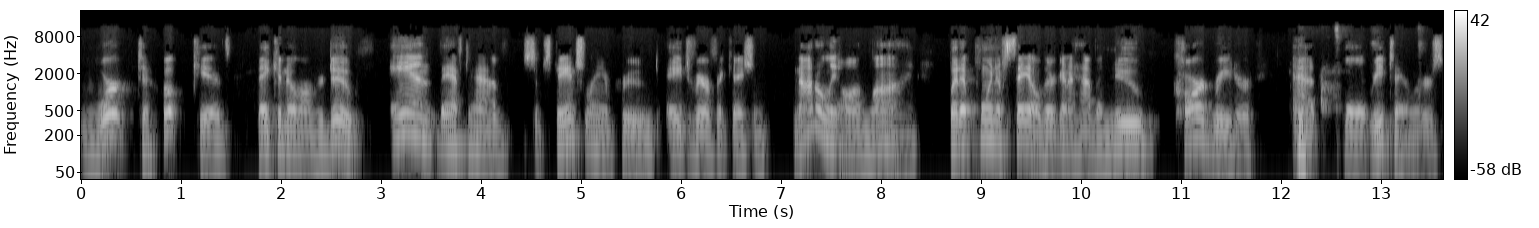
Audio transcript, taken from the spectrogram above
worked to hook kids, they can no longer do. And they have to have substantially improved age verification, not only online, but at point of sale. They're going to have a new card reader at the retailers,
